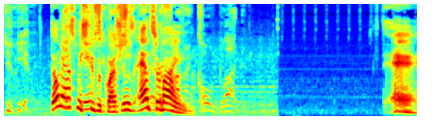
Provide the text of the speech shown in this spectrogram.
do you? Don't ask me stupid questions. Answer her father mine. in cold blood. Eh.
